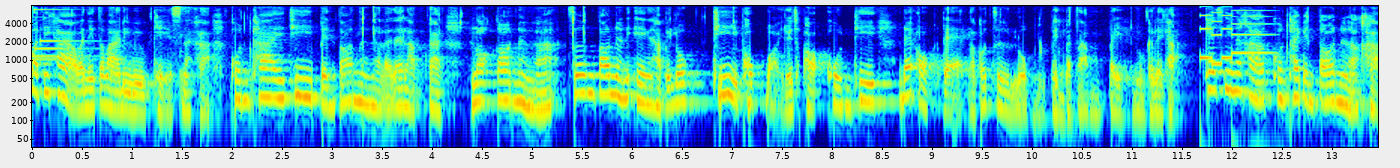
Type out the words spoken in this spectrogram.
วัสดีค่ะ วันนี้จะมารีวิวเคสนะคะ คนไข้ที่เป็นต้อเนื้อและได้รับการลอกต้อเนื้อ ซึ่งต้อเนื้อนี่เองค่ะเป็นโรคที่พบบ่อยโดยเฉพาะคนที่ได้ออกแดดแล้วก็เจอลมอยู่เป็นประจำไปดูกันเลยค่ะเคสนี้นะคะ คนไข้เป็นต้อเนื้อค่ะ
